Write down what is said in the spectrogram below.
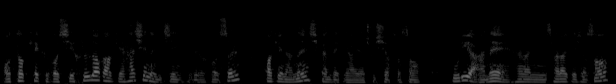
어떻게 그것이 흘러가게 하시는지 우리가 그것을 확인하는 시간 되게 하여 주시옵소서. 우리 안에 하나님이 살아계셔서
